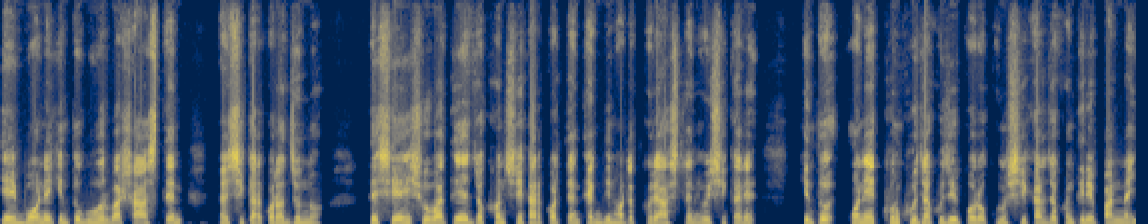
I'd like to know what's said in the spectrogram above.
এই বনে কিন্তু গোহর বাসা আসতেন শিকার করার জন্য। সেই শোভাতে যখন শিকার করতেন, একদিন হঠাৎ করে আসলেন ওই শিকারে। কিন্তু অনেকক্ষণ খোঁজাখুঁজির পরও কোনো শিকার যখন তিনি পান নাই,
